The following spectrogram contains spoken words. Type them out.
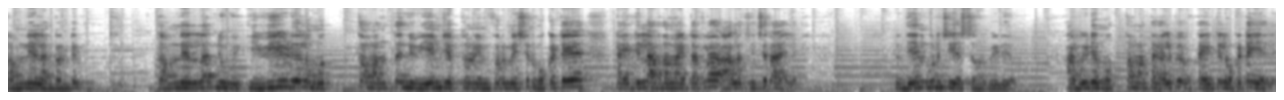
తమ్నేల్ అంటే తమ్నేల్లో నువ్వు ఈ వీడియోలో మొత్తం అంతా నువ్వు ఏం చెప్తున్నావు ఇన్ఫర్మేషన్ ఒకటే టైటిల్ అర్థమయ్యేటట్లా ఆలోచించి రాయాలి. నువ్వు దేని గురించి చేస్తున్నావు వీడియో? ఆ వీడియో మొత్తం అంతా కలిపి టైటిల్ ఒకటే ఇవ్వాలి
